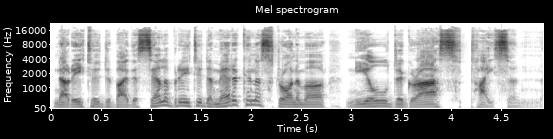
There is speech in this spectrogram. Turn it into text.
narrated by the celebrated American astronomer Neil deGrasse Tyson.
